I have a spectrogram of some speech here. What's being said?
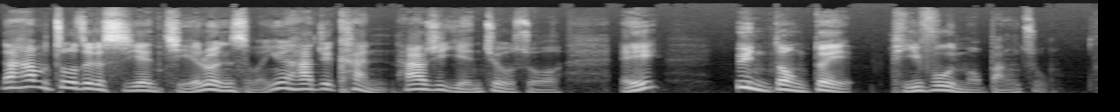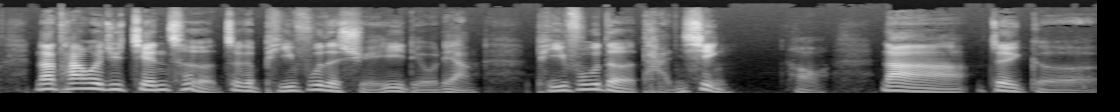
那他们做这个实验结论是什么？因为他去看，他要去研究说，诶。运动对皮肤有没有帮助？那他会去监测这个皮肤的血液流量、皮肤的弹性，好，那这个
